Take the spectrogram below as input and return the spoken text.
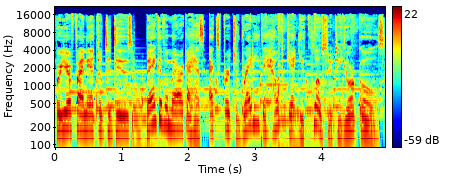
For your financial to dos, Bank of America has experts ready to help get you closer to your goals.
